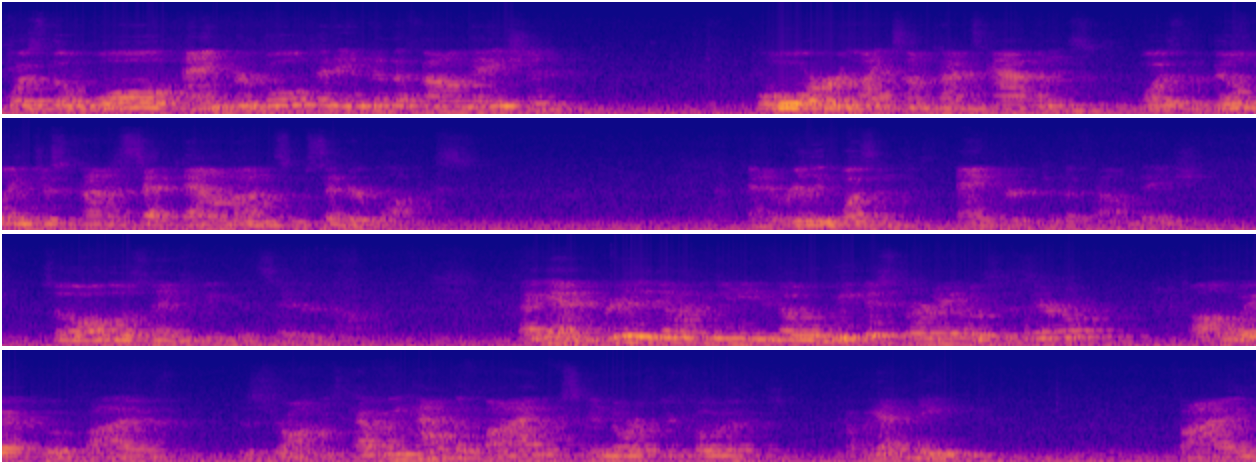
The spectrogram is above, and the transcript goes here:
Was the wall anchor bolted into the foundation? Or, like sometimes happens, was the building just kind of set down on some cinder blocks? And it really wasn't anchored to the foundation. So all those things we consider now. Again, really the only thing you need to know, weakest tornadoes is zero, all the way up to a five, the strongest. Have we had the fives in North Dakota? Have we had any five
